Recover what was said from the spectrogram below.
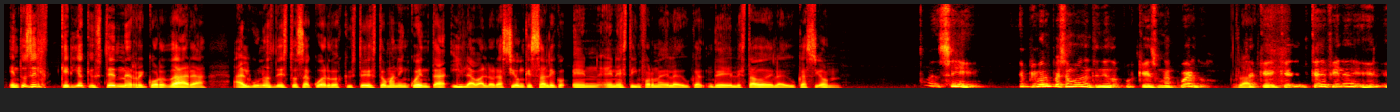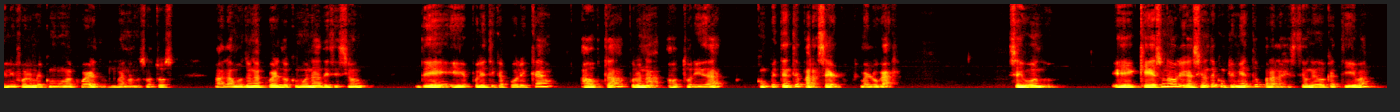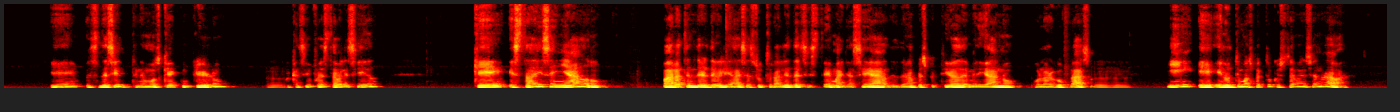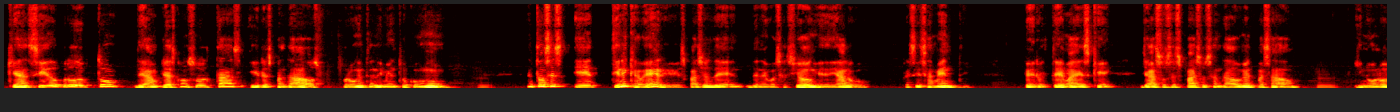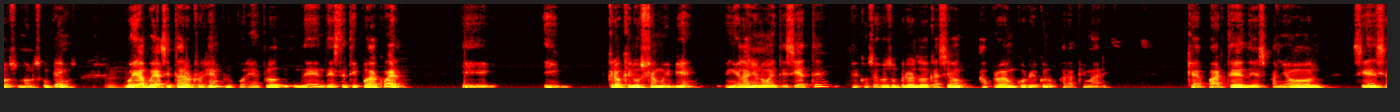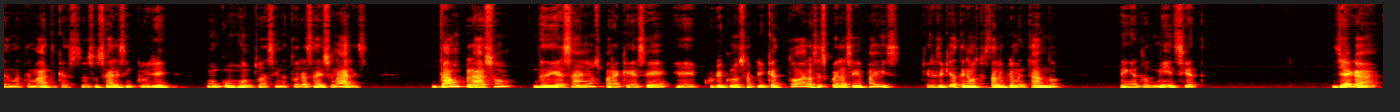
Entonces quería que usted me recordara algunos de estos acuerdos que ustedes toman en cuenta y la valoración que sale en, este informe de la del estado de la educación. Sí, primero empecemos entendiendo por qué es un acuerdo. ¿qué, define el, informe como un acuerdo? Bueno, nosotros hablamos de un acuerdo como una decisión de eh, política pública adoptada por una autoridad competente para hacerlo, en primer lugar. Segundo, eh, que es una obligación de cumplimiento para la gestión educativa, eh, es decir, tenemos que cumplirlo, porque así fue establecido, que está diseñado para atender debilidades estructurales del sistema, ya sea desde una perspectiva de mediano o largo plazo. Y eh, el último aspecto que usted mencionaba, que han sido producto de amplias consultas y respaldados por un entendimiento común. Entonces, eh, tiene que haber espacios de, negociación y de diálogo, precisamente. Pero el tema es que ya esos espacios se han dado en el pasado y no los, no los cumplimos. voy, a, voy a citar otro ejemplo, por ejemplo, de, de este tipo de acuerdo. Y, y, creo que ilustra muy bien. En el año 97, el Consejo Superior de Educación aprueba un currículum para primaria. que aparte de español, ciencias, matemáticas, estudios sociales, incluye un conjunto de asignaturas adicionales. Da un plazo de 10 años para que ese eh, currículum se aplique a todas las escuelas en el país. Quiere decir que ya tenemos que estarlo implementando en el 2007. Llega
